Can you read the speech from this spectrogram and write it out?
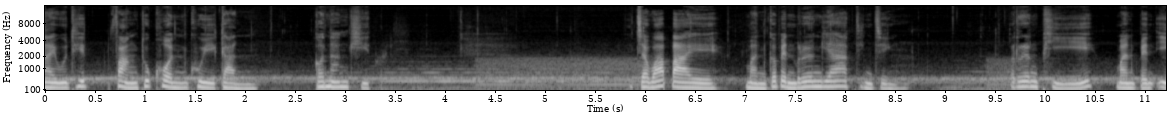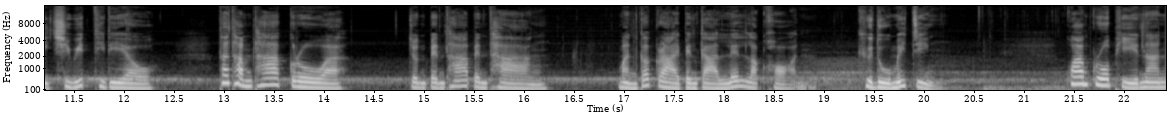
นายอุทิศฟังทุกคนคุยกัน ก็นั่งคิด จะว่าไปมันก็เป็นเรื่องยากจริง ๆ เรื่องผีมันเป็นอีกชีวิตทีเดียว ถ้าทำท่ากลัว จนเป็นท่าเป็นทาง มันก็กลายเป็นการเล่นละคร คือดูไม่จริง ความกลัวผีนั้น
